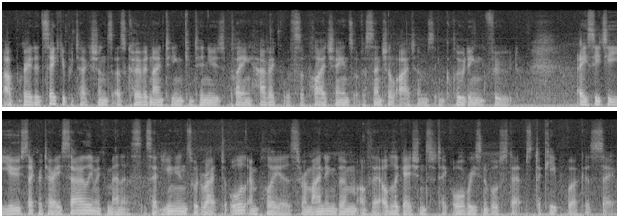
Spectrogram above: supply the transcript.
upgraded safety protections as COVID 19 continues playing havoc with supply chains of essential items, including food. ACTU Secretary Sally McManus said unions would write to all employers reminding them of their obligations to take all reasonable steps to keep workers safe.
